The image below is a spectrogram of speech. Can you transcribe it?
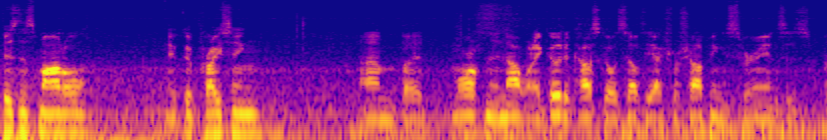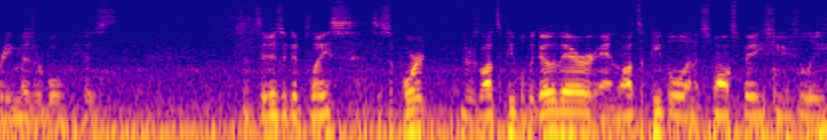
business model. They have good pricing. Um, but more often than not, when I go to Costco itself, the actual shopping experience is pretty miserable because since it is a good place to support, there's lots of people to go there, and lots of people in a small space usually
